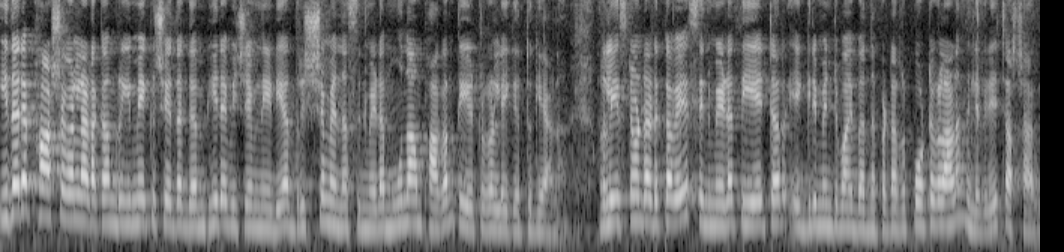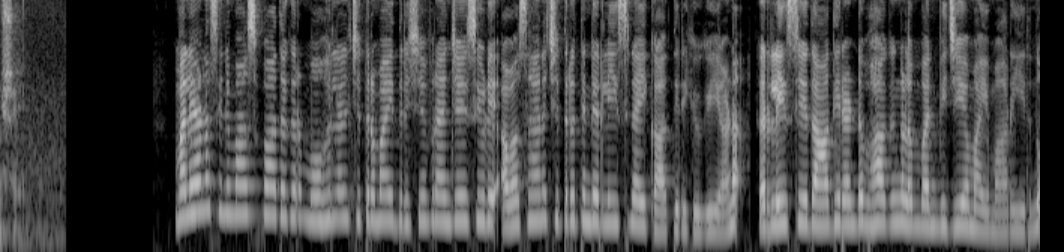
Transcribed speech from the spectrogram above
ഇതര ഭാഷകളിലടക്കം റീമേക്ക് ചെയ്ത ഗംഭീര വിജയം നേടിയ ദൃശ്യം എന്ന സിനിമയുടെ മൂന്നാം ഭാഗം തിയേറ്ററുകളിലേക്ക് എത്തുകയാണ്. റിലീസിനോടടുക്കവേ സിനിമയുടെ തിയേറ്റർ എഗ്രിമെന്റുമായി ബന്ധപ്പെട്ട റിപ്പോർട്ടുകളാണ് നിലവിലെ ചർച്ചാ വിഷയം. മലയാള സിനിമാസ്വാദകർ മോഹൻലാൽ ചിത്രമായി ദൃശ്യം ഫ്രാഞ്ചൈസിയുടെ അവസാന ചിത്രത്തിന്റെ റിലീസിനായി കാത്തിരിക്കുകയാണ്. റിലീസ് ചെയ്ത ആദ്യ രണ്ട് ഭാഗങ്ങളും വൻ വിജയമായി മാറിയിരുന്നു.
